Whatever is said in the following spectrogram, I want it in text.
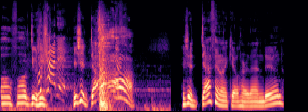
Oh fuck, dude. Look He, at it. he should die. Ah! He should definitely kill her then, dude.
